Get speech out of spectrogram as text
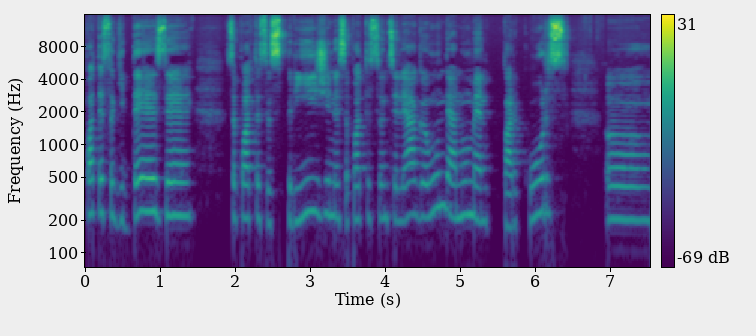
poate să ghideze, să poate să sprijine, să poate să înțeleagă unde anume în parcurs uh,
